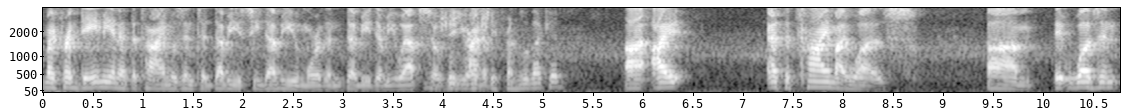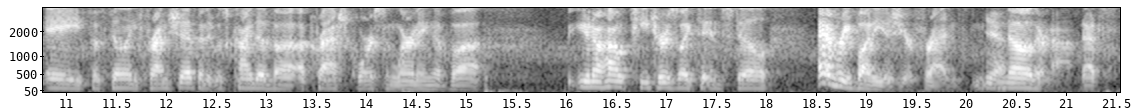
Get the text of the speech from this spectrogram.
my friend Damien at the time was into WCW more than WWF, so Shit, he you're kind actually of friends with that kid? uh, I at the time I was. Um, it wasn't a fulfilling friendship, and it was kind of a, a crash course in learning of, uh, you know, how teachers like to instill everybody is your friend. Yeah. No, they're not. That's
